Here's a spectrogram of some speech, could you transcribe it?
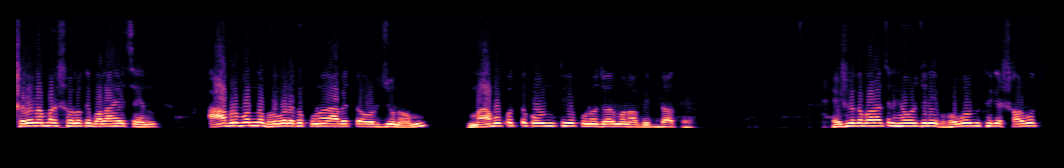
ষোলো নম্বর ষোলোকে বলা হয়েছেন আব্রমণ্য ভবলোক পুনরাবৃত্ত অর্জুনম মামপত্য কৌন্তীয় পুনর্জন্ম ন বিদ্যতে। এই শ্লোকে বলা আছেন হে অর্জুন, এই ভবন থেকে সর্বোচ্চ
